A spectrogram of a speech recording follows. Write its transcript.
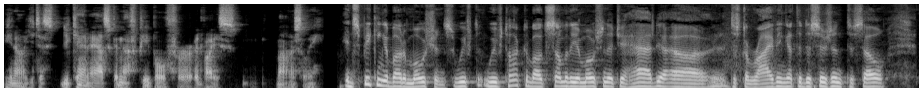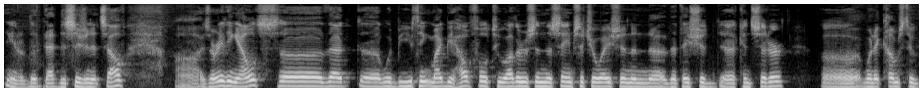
you know, you just you can't ask enough people for advice, honestly. In speaking about emotions, we've we've talked about some of the emotion that you had uh, just arriving at the decision to sell, you know, th- that decision itself. Uh, is there anything else uh, that uh, would be you think might be helpful to others in the same situation and uh, that they should uh, consider when it comes to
